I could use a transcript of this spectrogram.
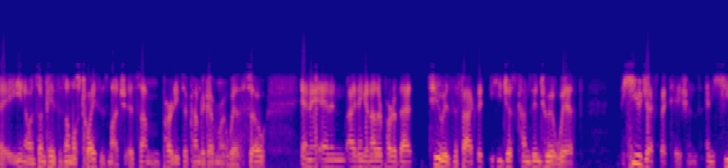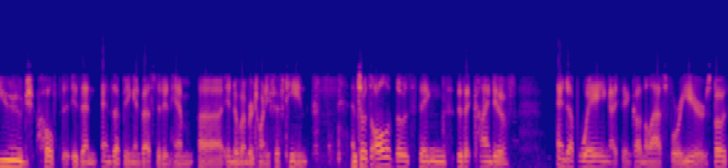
uh, you know, in some cases almost twice as much as some parties have come to government with. So, and and I think another part of that too is the fact that he just comes into it with huge expectations and huge hope that is en- ends up being invested in him uh, in November 2015. And so it's all of those things that kind of end up weighing, I think, on the last four years, both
